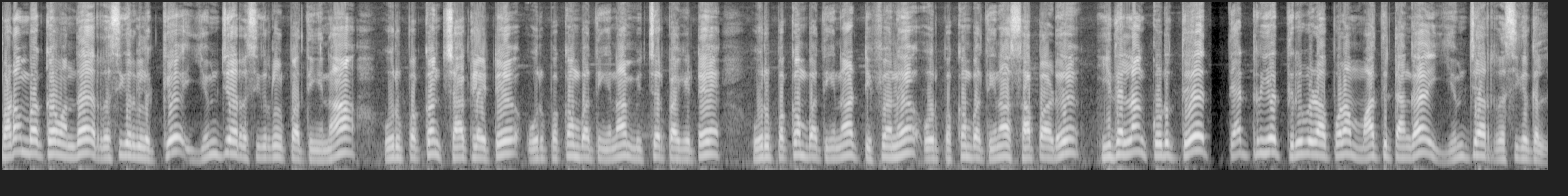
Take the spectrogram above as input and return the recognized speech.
படம் பார்க்க வந்த ரசிகர்களுக்கு எம்ஜிஆர் ரசிகர்கள் பார்த்தீங்கன்னா ஒரு பக்கம் சாக்லேட்டு ஒரு பக்கம் பார்த்தீங்கன்னா மிக்சர் பாக்கெட்டு ஒரு பக்கம் பார்த்தீங்கன்னா டிஃபனு ஒரு பக்கம் பார்த்தீங்கன்னா சாப்பாடு. இதெல்லாம் கொடுத்து தேட்டரிய திருவிழா போல மாற்றிட்டாங்க எம்ஜிஆர் ரசிகர்கள்.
